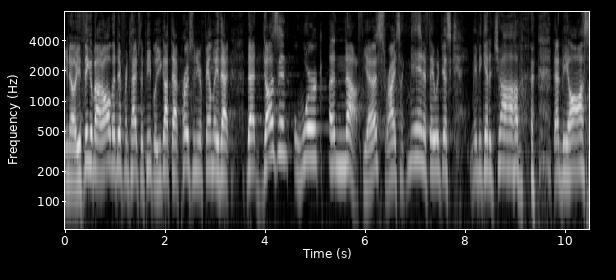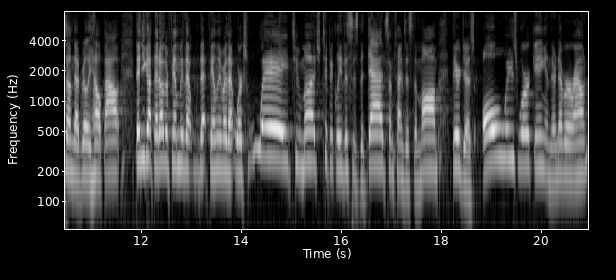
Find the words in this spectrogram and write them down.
You know, you think about all the different types of people. You got that person in your family that that doesn't work enough. Yes, right? It's like, man, if they would just maybe get a job, that'd be awesome. That'd really help out. Then you got that other family that that family member that works way too much. Typically, this is the dad. Sometimes it's the mom. They're just always working and they're never around.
